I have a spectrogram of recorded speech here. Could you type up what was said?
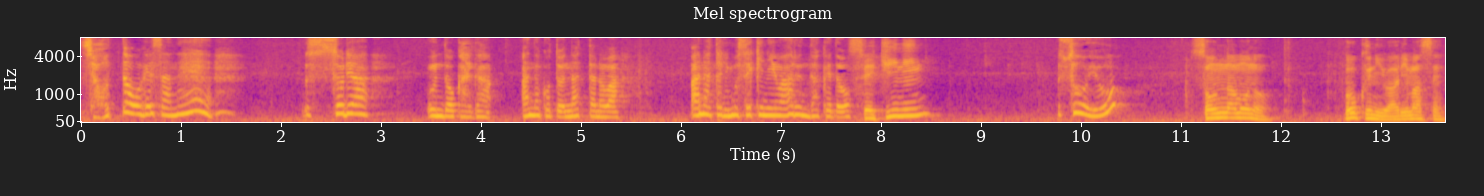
ちょっと大げさね。そりゃ運動会があんなことになったのはあなたにも責任はあるんだけど。責任？そうよ。そんなもの僕にはありません。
